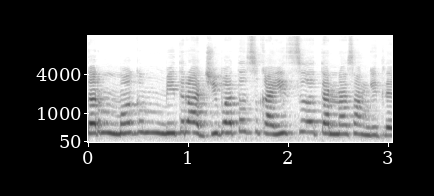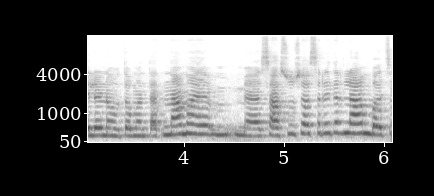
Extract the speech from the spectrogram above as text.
तर मग मी तर अजिबातच काहीच त्यांना सांगितलेलं नव्हतं. म्हणतात ना मा सासू सासरे तर लांबच.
